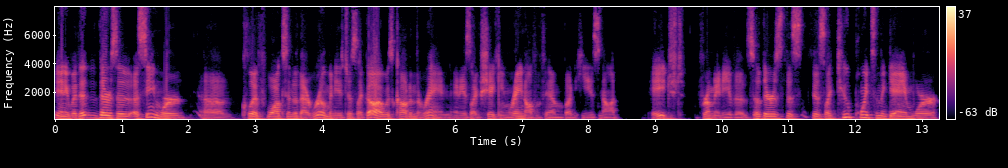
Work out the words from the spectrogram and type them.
anyway, th- there's a, a scene where uh, Cliff walks into that room and he's just like, "Oh, I was caught in the rain," and he's like shaking rain off of him, but he's not aged from any of it. So there's this this like two points in the game where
